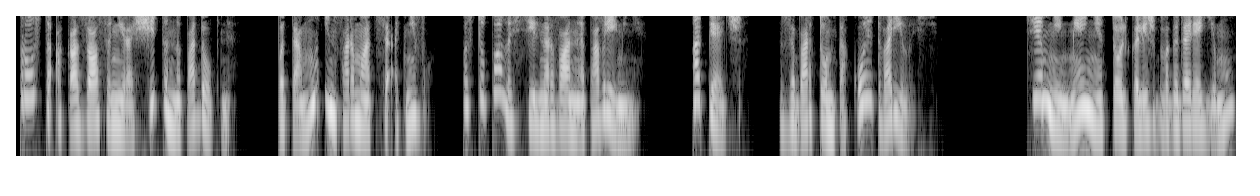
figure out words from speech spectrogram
просто оказался не рассчитан на подобное. Потому информация от него поступала сильно рваная по времени. Опять же, за бортом такое творилось. Тем не менее, только лишь благодаря ему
